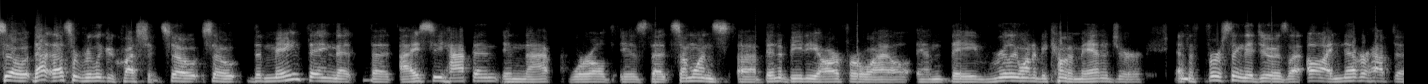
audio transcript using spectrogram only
so that that's a really good question. So so the main thing that that i see happen in that world is that someone's uh, been a bdr for a while and they really want to become a manager. And the first thing they do is like oh i never have to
